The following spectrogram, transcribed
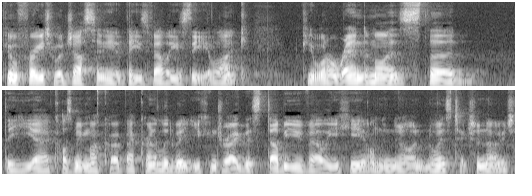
Feel free to adjust any of these values that you like. If you want to randomize the the uh, cosmic microwave background a little bit, you can drag this W value here on the no noise texture node,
